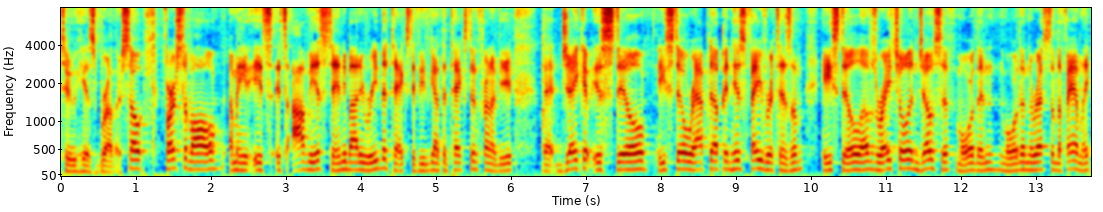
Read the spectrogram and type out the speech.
to his brother. So, first of all, I mean, it's it's obvious to anybody reading the text, if you've got the text in front of you, that Jacob is still he's still wrapped up in his favoritism. He still loves Rachel and Joseph more than more than the rest of the family.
